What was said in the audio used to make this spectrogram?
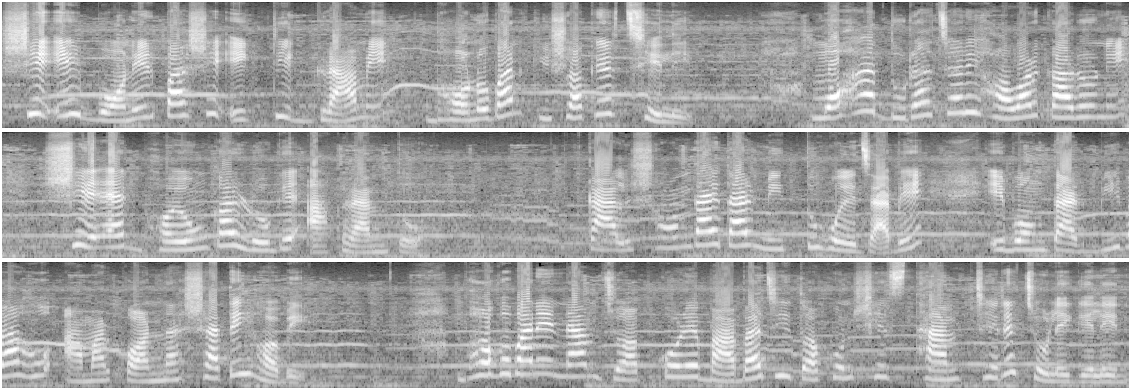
সে এই বনের পাশে একটি গ্রামে ধনবান কৃষকের ছেলে। মহা দুরাচারী হওয়ার কারণে সে এক ভয়ঙ্কর রোগে আক্রান্ত। কাল সন্ধ্যায় তার মৃত্যু হয়ে যাবে এবং তার বিবাহ আমার কন্যার সাথেই হবে। ভগবানের নাম জপ করে বাবাজি তখন সে স্থান ছেড়ে চলে গেলেন।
